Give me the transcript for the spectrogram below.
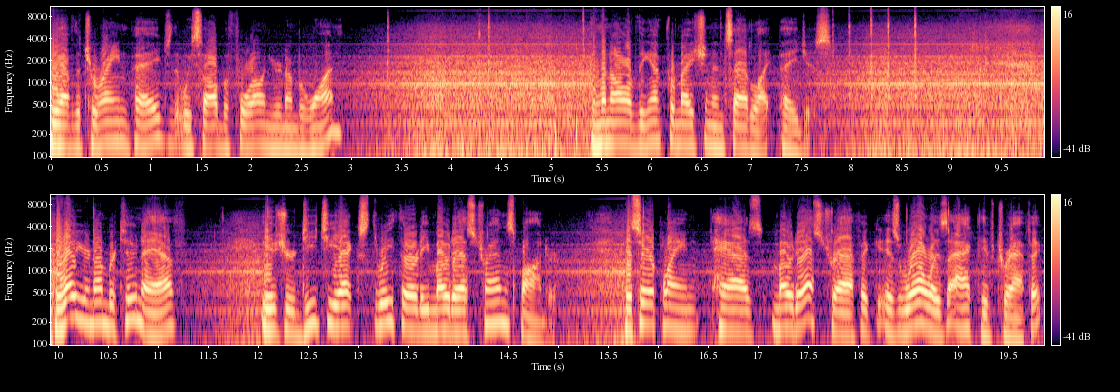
We have the terrain page that we saw before on your number one. And then all of the information and satellite pages. Below your number two nav is your GTX 330 Mode S transponder. This airplane has Mode S traffic as well as active traffic.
